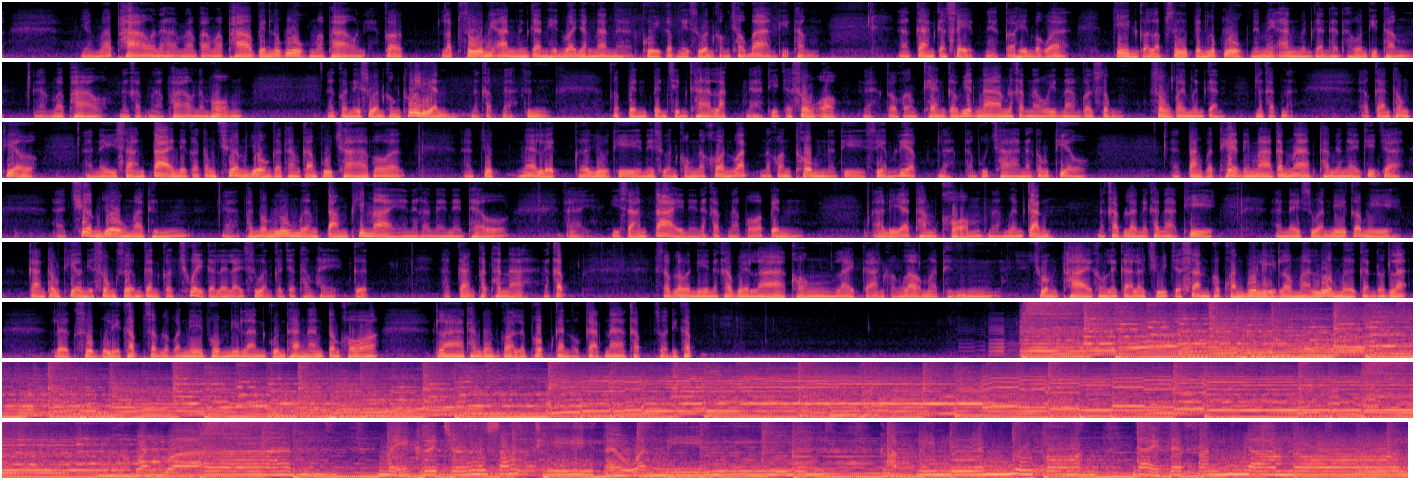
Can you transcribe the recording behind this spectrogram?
อย่างมะพร้าวนะครับมะพร้าวมะพร้าวเป็นลูกๆมะพร้าวเนี่ยก็รับซื้อไม่อั้นเหมือนกันเห็นว่าอย่างนั้นนะคุยกับในส่วนของชาวบ้านที่ทำ การเกษตรเนี่ยก็เห็นบอกว่าจีนก็รับซื้อเป็นลูกๆเนี่ยไม่อั้นเหมือนกันถ้าคนที่ทำมะพร้าวนะครับมะพร้าวน้ำหอมแล้วก็ในส่วนของทุเรียนนะครับนะซึ่งก็เป็นเป็นสินค้าหลักนะที่จะส่งออกนะก็ต้องแข่งกับเวียดนามนะครับนะเวียดนามก็ส่งส่งไปเหมือนกันนะครับนะแล้วการท่องเที่ยวในอีสานใต้นี่ก็ต้องเชื่อมโยงกับทางกัมพูชา เพราะว่า จุดแม่เหล็กก็อยู่ที่ในส่วนของนครวัดนครธมนะที่เสียมเรียบนะกัมพูชานักท่องเที่ยวต่างประเทศเนี่ยมากันมากทำยังไงที่จะเชื่อมโยงมาถึงพนมลุงเมืองต่ำพี่ไม้นะครับในในแถวอีสานใต้เนี่ยนะครับนะเพราะว่าเป็นอารยธรรมขอมนะเหมือนกันนะครับ และในขณะที่ในส่วนนี้ก็มีการท่องเที่ยวเนี่ยส่งเสริมกันก็ช่วยกันหลาย ๆ ส่วนก็จะทำให้เกิดการพัฒนานะครับ สำหรับวันนี้นะครับ เวลาของรายการของเรามาถึงช่วงท้ายของรายการแล้วชีวิตจะสั้นเพราะควันบุหรี่เรามาร่วมมือกันลดละเลิกสูบบุหรี่ครับสำหรับวันนี้ผมนิรันดร์กุลท่านันต้องขอลาท่านไปก่อนและพบกันโอกาสหน้าครับ สวัสดีครับ สักทีแต่วันนี้ กลับไม่เหมือนเมื่อก่อน ได้แต่ฝันยามนอน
